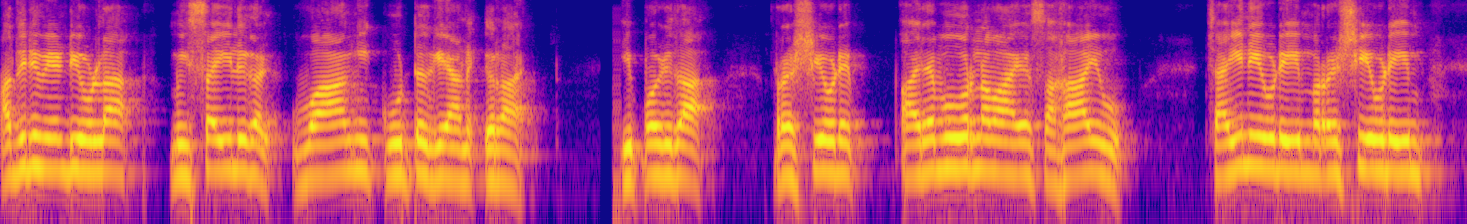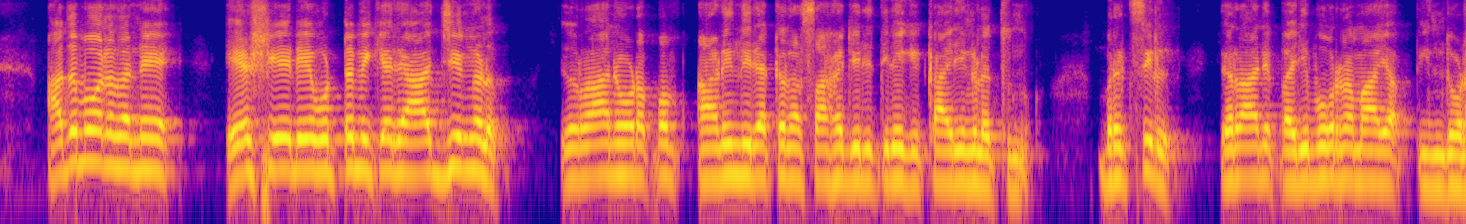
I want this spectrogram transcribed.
അതിനുവേണ്ടിയുള്ള മിസൈലുകൾ വാങ്ങിക്കൂട്ടുകയാണ് ഇറാൻ. ഇപ്പോഴിതാ റഷ്യയുടെ പരപൂർണമായ സഹായവും ചൈനയുടെയും റഷ്യയുടെയും അതുപോലെ തന്നെ ഏഷ്യയിലെ ഒട്ടുമിക്ക രാജ്യങ്ങളും ഇറാനോടൊപ്പം അണിനിരക്കുന്ന സാഹചര്യത്തിലേക്ക് കാര്യങ്ങൾ എത്തുന്നു ബ്രിക്സിൽ ഇറാന് പരിപൂർണമായ പിന്തുണ.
